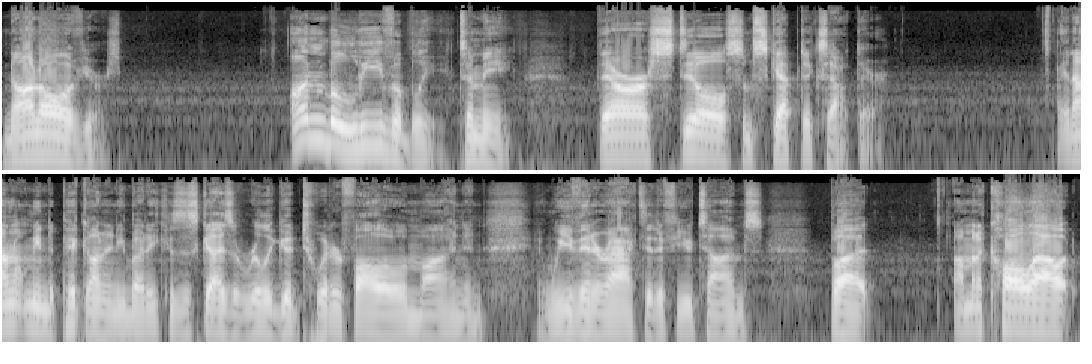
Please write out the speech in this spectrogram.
Not all of yours. Unbelievably, to me, there are still some skeptics out there. And I don't mean to pick on anybody because this guy's a really good Twitter follow of mine and, and we've interacted a few times. But I'm going to call out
